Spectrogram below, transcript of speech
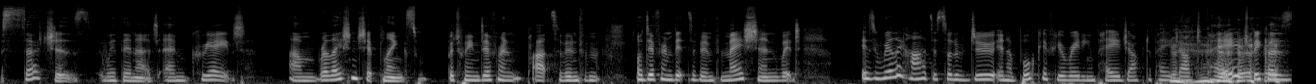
searches within it and create um, relationship links between different parts of inform or different bits of information which is really hard to sort of do in a book if you're reading page after page after page because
